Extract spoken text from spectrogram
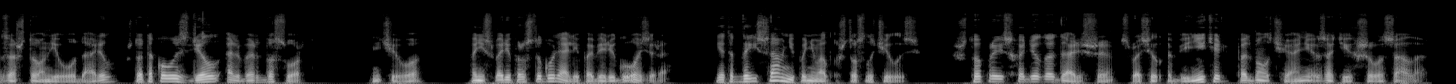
За что он его ударил? Что такого сделал Альберт Босворт? Ничего. Они с Мэри просто гуляли по берегу озера. Я тогда и сам не понимал, что случилось. «Что происходило дальше?» — спросил обвинитель под молчание затихшего зала.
